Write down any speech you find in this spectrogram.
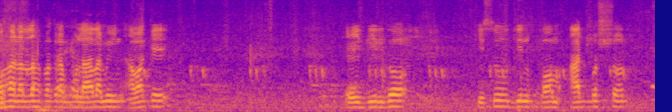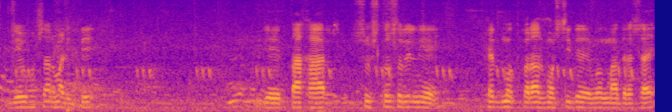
মহান আল্লাহ পাক রব্বুল আলামিন আমাকে এই দীর্ঘ কিছুদিন কম আট বছর দেওভাষার মাটিতে যে তাহার সুস্থ শরীর নিয়ে খেদমত করার মসজিদে এবং মাদ্রাসায়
